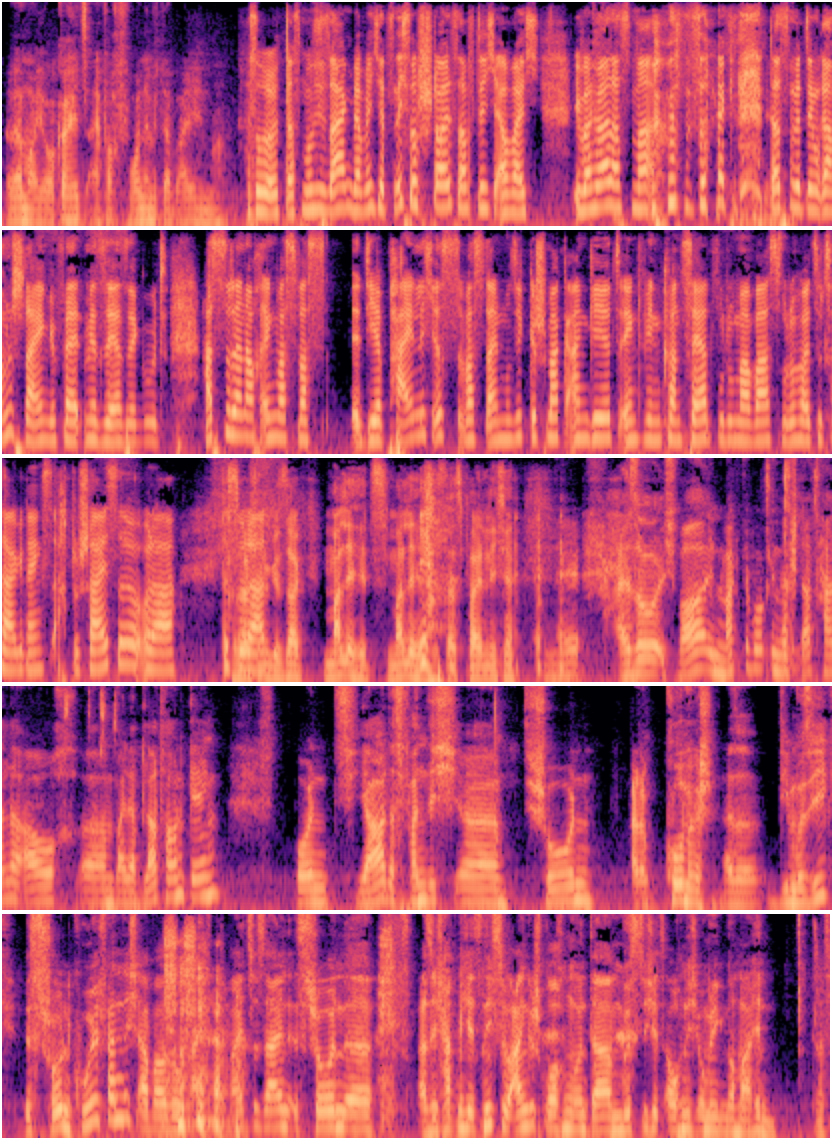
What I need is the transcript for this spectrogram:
äh, Mallorca jetzt einfach vorne mit dabei immer. Also das muss ich sagen, da bin ich jetzt nicht so stolz auf dich, aber ich überhöre das mal und sag, das mit dem Rammstein gefällt mir sehr, sehr gut. Hast du dann auch irgendwas, was dir peinlich ist, was deinen Musikgeschmack angeht? Irgendwie ein Konzert, wo du mal warst, wo du heutzutage denkst, ach du Scheiße, oder bist du da? schon gesagt, Malle-Hits, Malle-Hits ja. ist das Peinliche. nee, also ich war in Magdeburg in der Stadthalle auch ähm, bei der Bloodhound Gang und ja, das fand ich äh, schon also komisch. Also die Musik ist schon cool, fand ich, aber so dabei zu sein ist schon, äh, also ich hatte mich jetzt nicht so angesprochen und da müsste ich jetzt auch nicht unbedingt nochmal hin.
